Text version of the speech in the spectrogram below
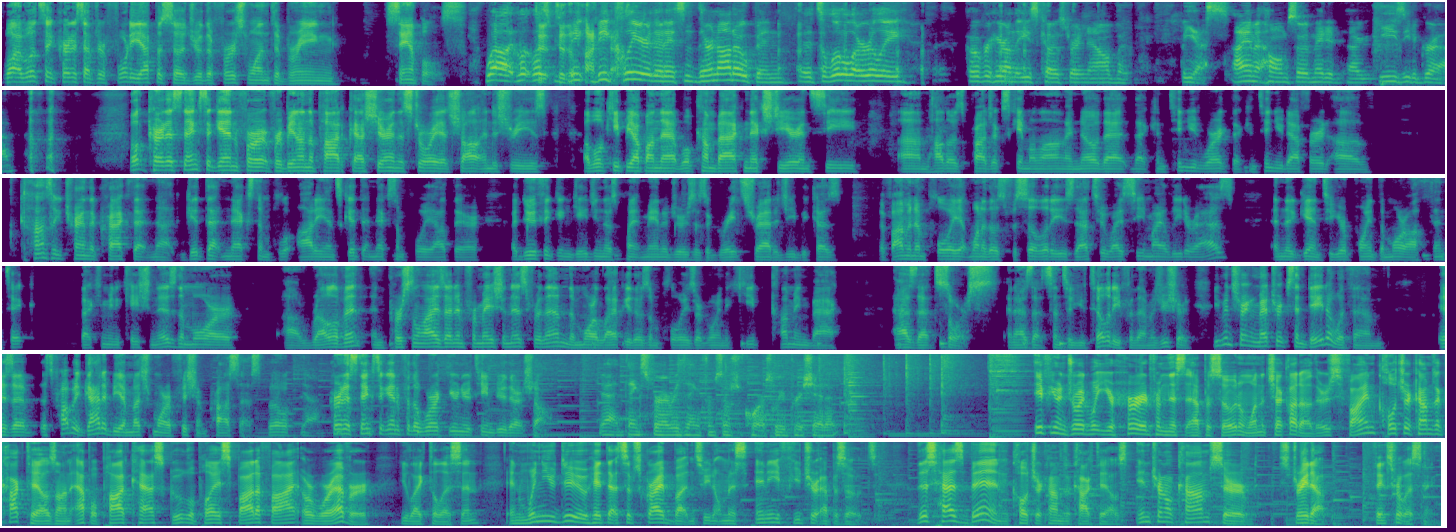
well i would say curtis after 40 episodes you're the first one to bring samples well let- let's to the be, be clear that it's they're not open it's a little early over here on the east coast right now but but yes i am at home so it made it uh, easy to grab Well, Curtis, thanks again for for being on the podcast, sharing the story at Shaw Industries. Uh, we'll keep you up on that. We'll come back next year and see um, how those projects came along. I know that that continued work, that continued effort of constantly trying to crack that nut, get that next empl- audience, get that next employee out there. I do think engaging those plant managers is a great strategy because if I'm an employee at one of those facilities, that's who I see my leader as. And again, to your point, the more authentic that communication is, the more uh, relevant and personalized that information is for them, the more likely those employees are going to keep coming back as that source and as that sense of utility for them, as you shared. Even sharing metrics and data with them is a it's probably got to be a much more efficient process. So, yeah Curtis, thanks again for the work you and your team do there at Shaw. Yeah, and thanks for everything from Social Chorus. We appreciate it. If you enjoyed what you heard from this episode and want to check out others, find Culture Comms and Cocktails on Apple Podcasts, Google Play, Spotify, or wherever you like to listen. And when you do, hit that subscribe button so you don't miss any future episodes. This has been Culture Comms and Cocktails, internal comms served straight up. Thanks for listening.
